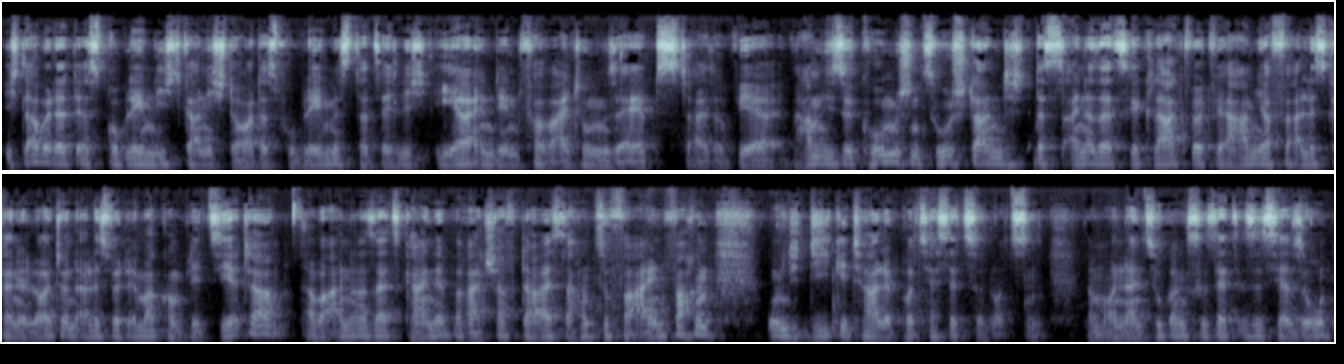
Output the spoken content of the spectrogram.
ich glaube, das Problem liegt gar nicht dort. Das Problem ist tatsächlich eher in den Verwaltungen selbst. Also wir haben diesen komischen Zustand, dass einerseits geklagt wird, wir haben ja für alles keine Leute und alles wird immer komplizierter, aber andererseits keine Bereitschaft da ist, Sachen zu vereinfachen und digitale Prozesse zu nutzen. Beim Onlinezugangsgesetz ist es ja so,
